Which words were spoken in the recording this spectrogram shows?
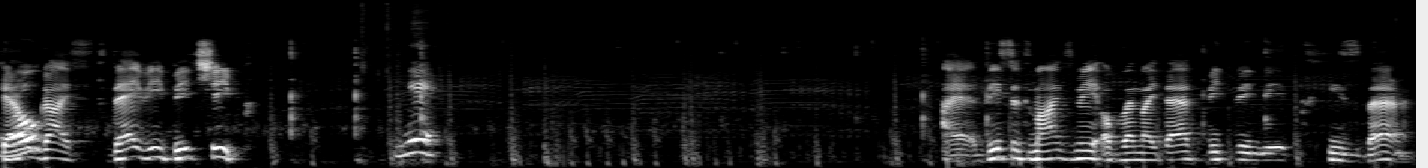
Hello guys, today we beat sheep. Yeah. I, this reminds me of when my dad beat me with his bear.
